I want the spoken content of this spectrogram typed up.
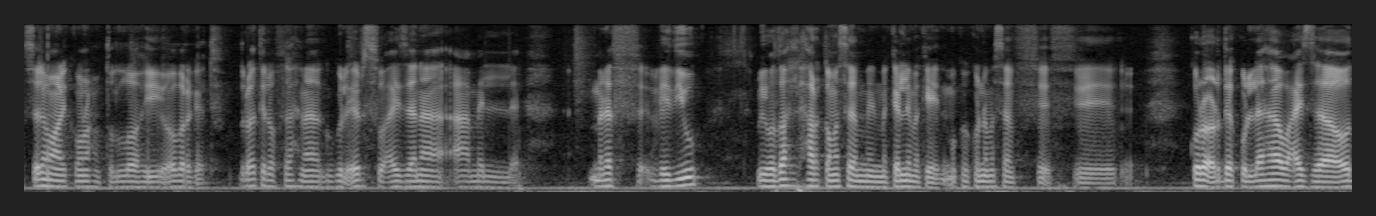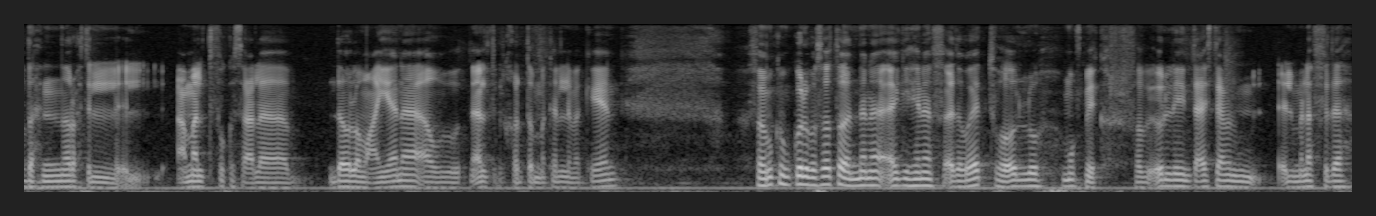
السلام عليكم ورحمة الله وبركاته. دلوقتي لو فتحنا Google Earth وعايز أنا أعمل ملف فيديو بيوضح الحركة مثلا من مكان لمكان. ممكن كنا مثلا في في الكرة الأرضية كلها وعايز أوضح إن أنا رحت عملت focus على دولة معينة أو اتنقلت بالخريطة من مكان لمكان. فممكن بكل بساطة إن أنا أجي هنا في أدوات وأقول له Movie Maker فبيقول لي أنت عايز تعمل الملف ده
